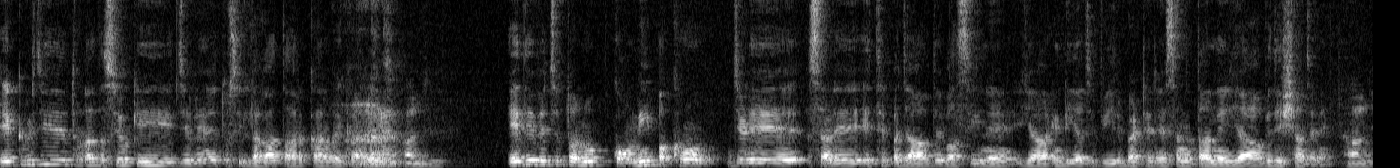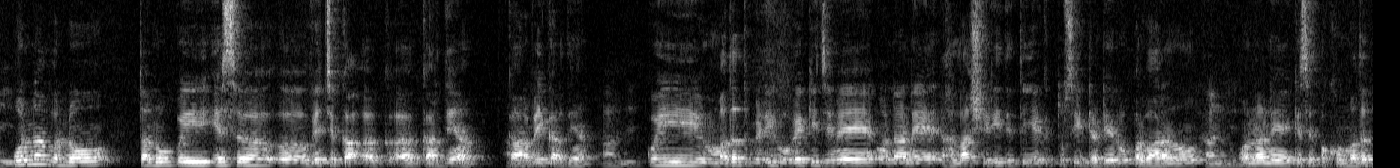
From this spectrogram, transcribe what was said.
ਇੱਕ ਵੀਰ ਜੀ ਥੋੜਾ ਦੱਸਿਓ ਕਿ ਜਿਵੇਂ ਤੁਸੀਂ ਲਗਾਤਾਰ ਕਾਰਵਾਈ ਕਰ ਰਹੇ ਹੋ। ਹਾਂਜੀ। ਇਹਦੇ ਵਿੱਚ ਤੁਹਾਨੂੰ ਕੌਮੀ ਪੱਖੋਂ ਜਿਹੜੇ ਸਾਡੇ ਇੱਥੇ ਪੰਜਾਬ ਦੇ ਵਾਸੀ ਨੇ ਜਾਂ ਇੰਡੀਆ 'ਚ ਵੀਰ ਬੈਠੇ ਨੇ ਸੰਗਤਾਂ ਨੇ ਜਾਂ ਵਿਦੇਸ਼ਾਂ 'ਚ ਨੇ ਹਾਂਜੀ। ਉਹਨਾਂ ਵੱਲੋਂ ਤੁਹਾਨੂੰ ਕੋਈ ਇਸ ਵਿੱਚ ਕਰਦੇ ਆ ਕਾਰਵਾਈ ਕਰਦੇ ਆ ਹਾਂਜੀ। ਕੋਈ ਮਦਦ ਮਿਲੀ ਹੋਵੇ ਕਿ ਜਿਵੇਂ ਉਹਨਾਂ ਨੇ ਹੱਲਾਸ਼ੇਰੀ ਦਿੱਤੀ ਹੈ ਕਿ ਤੁਸੀਂ ਡਟੇ ਰਹੋ ਪਰਿਵਾਰਾਂ ਨੂੰ ਉਹਨਾਂ ਨੇ ਕਿਸੇ ਪੱਖੋਂ ਮਦਦ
